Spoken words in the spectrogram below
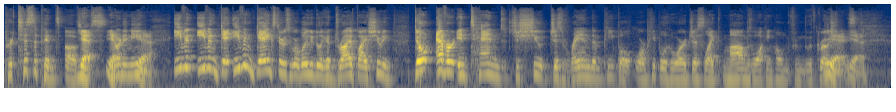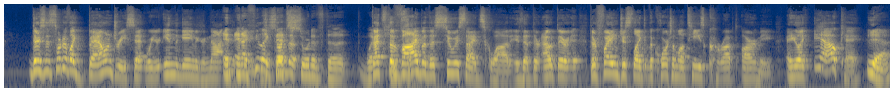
participants of. Yes, you know what I mean yeah. even even ga- even gangsters who are willing to do like a drive-by shooting don't ever intend to shoot just random people or people who are just like moms walking home from with groceries Yeah, yeah. There's this sort of like boundary set where you're in the game or you're not in And, and I feel like is sort of that's the- sort of the what that's the vibe of the Suicide Squad is that they're out there, they're fighting just like the Corto Maltese corrupt army, and you're like, yeah, okay. yeah.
